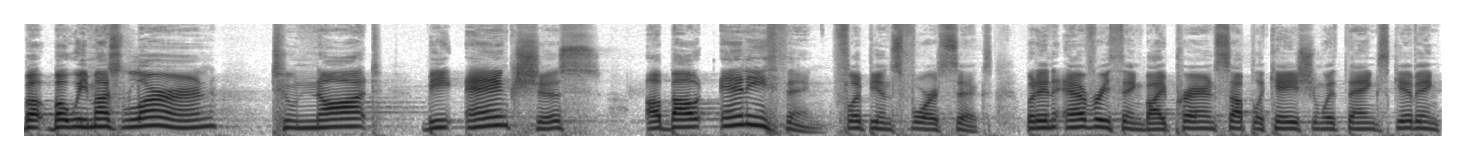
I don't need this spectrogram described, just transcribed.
But, but we must learn to not be anxious about anything, Philippians 4 6. But in everything, by prayer and supplication with thanksgiving,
